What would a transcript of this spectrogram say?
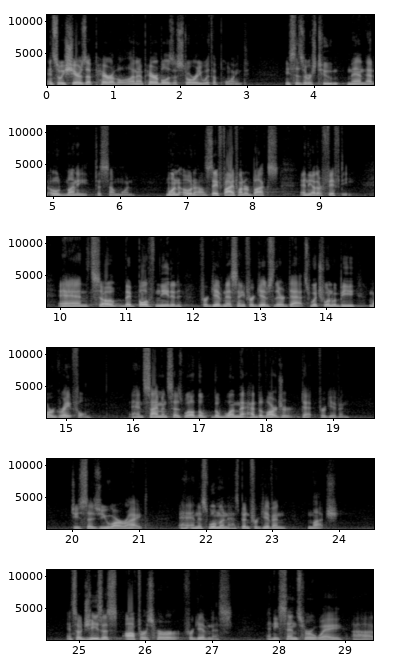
And so he shares a parable, and a parable is a story with a point. He says there was two men that owed money to someone. One owed, I'll say, 500 bucks, and the other 50. And so they both needed forgiveness, and he forgives their debts. Which one would be more grateful? And Simon says, Well, the, the one that had the larger debt forgiven. Jesus says, You are right. And, and this woman has been forgiven much. And so Jesus offers her forgiveness, and he sends her away uh,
